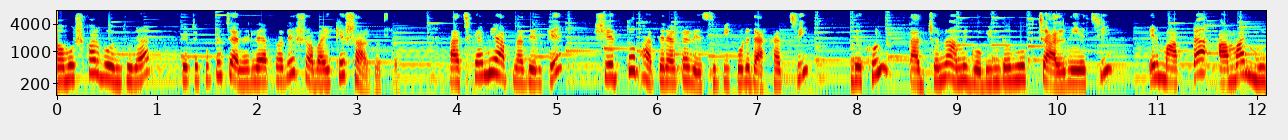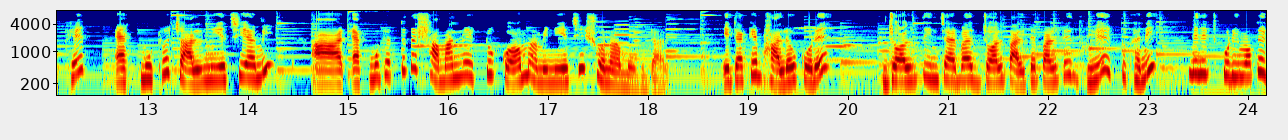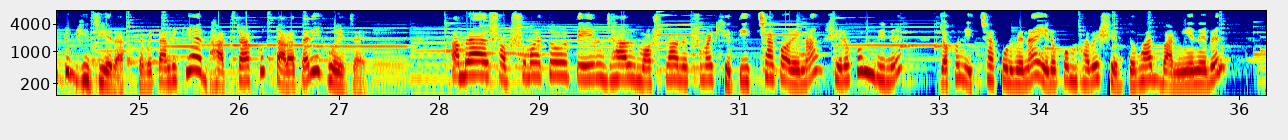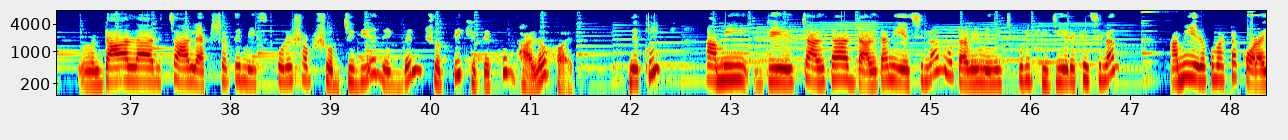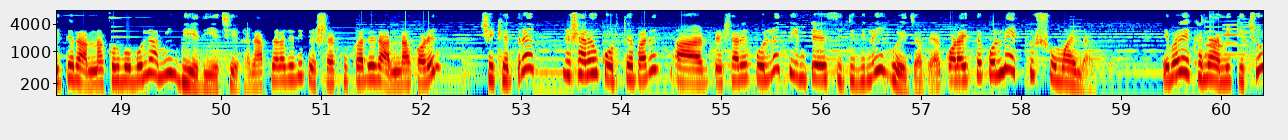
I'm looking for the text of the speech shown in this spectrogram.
নমস্কার বন্ধুরা পেটেপুটে চ্যানেলে আপনাদের সবাইকে স্বাগত। আজকে আমি আপনাদেরকে সেদ্ধ ভাতের একটা রেসিপি করে দেখাচ্ছি। দেখুন, তার জন্য আমি গোবিন্দভোগ চাল নিয়েছি। এর মাপটা আমার মুঠের এক মুঠো চাল নিয়েছি আমি, আর এক মুঠোর থেকে সামান্য একটু কম আমি নিয়েছি সোনা মুগ ডাল। এটাকে ভালো করে জল, তিন চারবার জল পাল্টে পাল্টে ধুয়ে একটুখানি মিনিট কুড়ি মতো একটু ভিজিয়ে রাখতে হবে, তাহলে কি আর ভাতটা খুব তাড়াতাড়ি হয়ে যায়। আমরা সবসময় তো তেল, ঝাল, মশলা অনেক সময় খেতে ইচ্ছা করে না। সেরকম দিনে যখন ইচ্ছা করবে না এরকম ভাবে সেদ্ধ ভাত বানিয়ে নেবেন। ডাল আর চাল একসাথে মিক্সড করে সব সবজি দিয়ে দেখবেন সত্যি খেতে খুব ভালো হয়। দেখুন, আমি যে চালটা আর ডালটা নিয়েছিলাম, ওটা আমি মিনিট কুড়ি ভিজিয়ে রেখেছিলাম। আমি এরকম একটা কড়াইতে রান্না করব বলে আমি দিয়ে দিয়েছি এখানে। আপনারা যদি প্রেসার কুকারে রান্না করেন সেক্ষেত্রে প্রেশারেও করতে পারেন আর প্রেসারে করলে তিনটে সিটি দিলেই হয়ে যাবে, আর কড়াইতে করলে একটু সময় লাগবে। এবার এখানে আমি কিছু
